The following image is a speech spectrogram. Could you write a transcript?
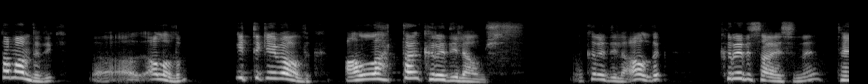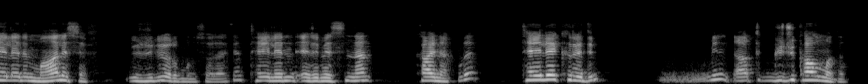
Tamam dedik. Alalım. Gittik evi aldık. Allah'tan krediyle almışız. Krediyle aldık. Kredi sayesinde TL'nin maalesef üzülüyorum bunu söylerken TL'nin erimesinden kaynaklı TL kredimin artık gücü kalmadı.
